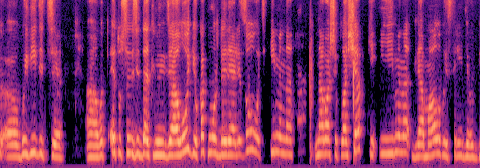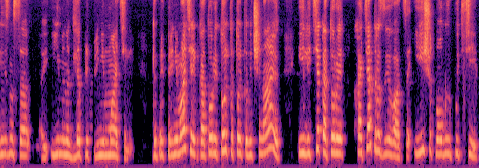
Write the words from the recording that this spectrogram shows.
а, вы видите вот эту созидательную идеологию, как можно реализовывать именно на вашей площадке и именно для малого и среднего бизнеса, и именно для предпринимателей. Для предпринимателей, которые только-только начинают, или те, которые хотят развиваться и ищут новые пути.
